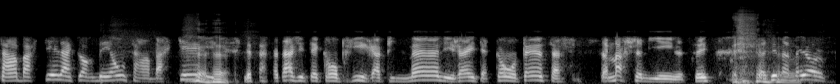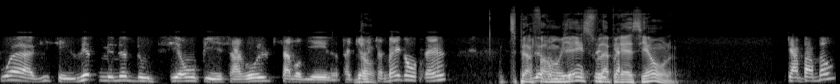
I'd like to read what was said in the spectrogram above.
ça embarquait, l'accordéon, ça embarquait, le personnage était compris rapidement, les gens étaient contents, ça, ça marchait bien, tu sais. C'était ma meilleure fois à vie, c'est huit minutes d'audition, puis ça roule, puis ça va bien, là. Fait que j'étais bien content. Tu performes bien sous la pression, là pardon?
